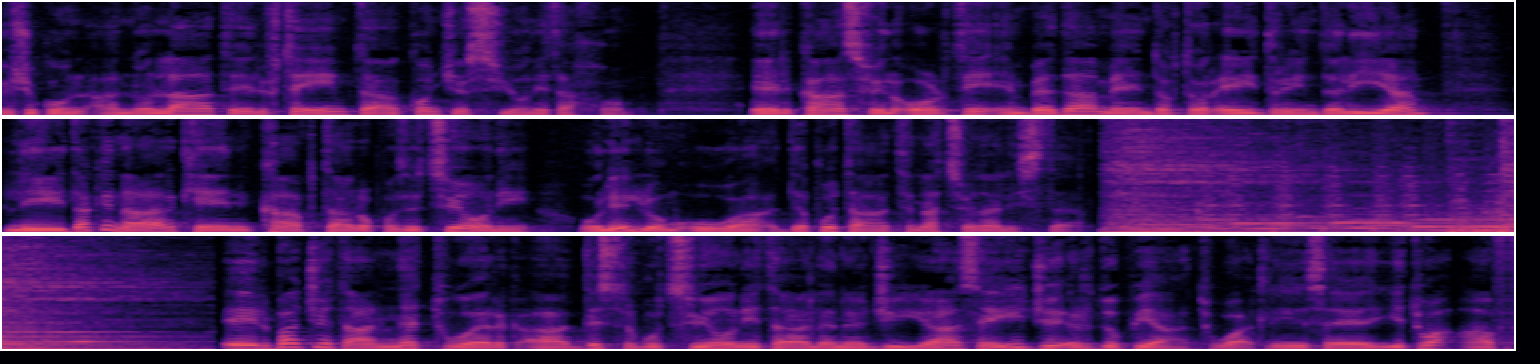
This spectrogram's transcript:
biex ikun annullat il-ftehim ta' konċessjoni tagħhom. Il-każ fil-Qorti inbeda minn Dottor Adrian Delia li dakinhar kien Kap ta' l-Oppożizzjoni u li llum huwa Deputat Nazzjonalista. Il-budget għan-netwerk għad-distribuzzjoni ta' l-enerġija se jiġi irdupjat waqt li se jitwaqqaf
